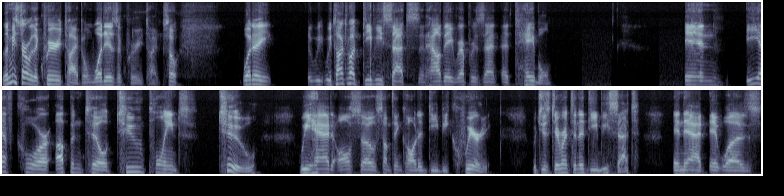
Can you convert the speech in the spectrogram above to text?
let me start with a query type and what is a query type. So what a we, we talked about DB sets and how they represent a table. In EF Core up until 2.2, we had also something called a DB query, which is different than a DB set in that it was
